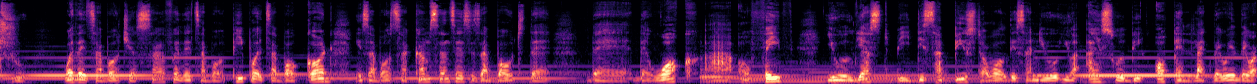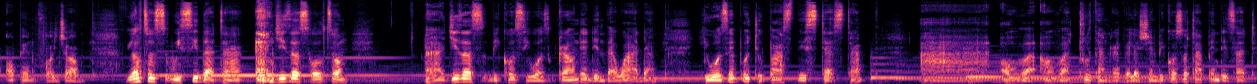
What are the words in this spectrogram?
true whether it's about yourself, whether it's about people, it's about God, it's about circumstances, it's about the the the walk uh, of faith. You will just be disabused of all this, and you your eyes will be open like the way they were open for Job. We also we see that uh, Jesus also. Uh, Jesus, because he was grounded in the word, he was able to pass this test. Uh, of truth and revelation. Because what happened is that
